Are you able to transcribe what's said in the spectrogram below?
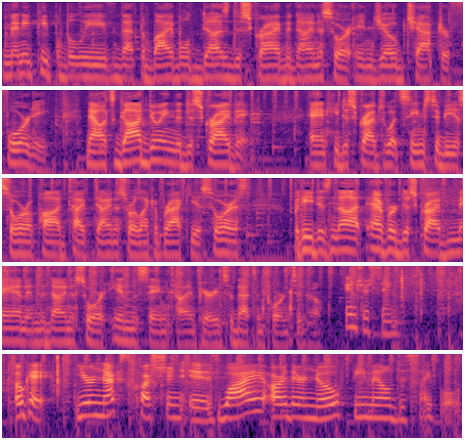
many people believe that the Bible does describe a dinosaur in Job chapter 40. Now, it's God doing the describing, and he describes what seems to be a sauropod type dinosaur like a Brachiosaurus, but he does not ever describe man and the dinosaur in the same time period, so that's important to know. Interesting. Okay, your next question is why are there no female disciples?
